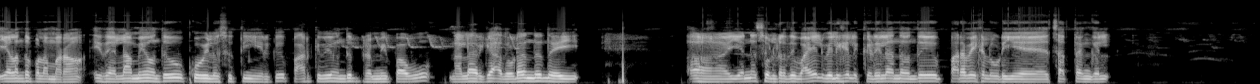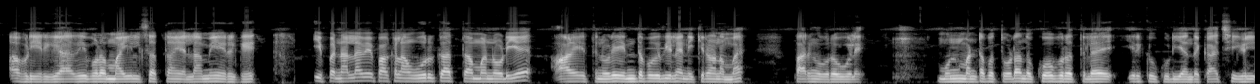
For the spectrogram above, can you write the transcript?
இலந்தப்பழ மரம் இது எல்லாமே வந்து கோவிலை சுற்றி இருக்குது பார்க்கவே வந்து பிரமிப்பாகவும் நல்லா இருக்குது அதோட வந்து இந்த என்ன சொல்கிறது வயல்வெளிகளுக்கு இடையில் அந்த வந்து பறவைகளுடைய சத்தங்கள் அப்படி இருக்குது அதே போல் மயில் சத்தம் எல்லாமே இருக்குது இப்போ நல்லாவே பார்க்கலாம். ஊருக்காத்தம்மனுடைய ஆலயத்தினுடைய இந்த பகுதியில் நிற்கிறோம் நம்ம. பாருங்கள் உறவுகளே. முன் மண்டபத்தோட அந்த கோபுரத்தில் இருக்கக்கூடிய அந்த காட்சிகள்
